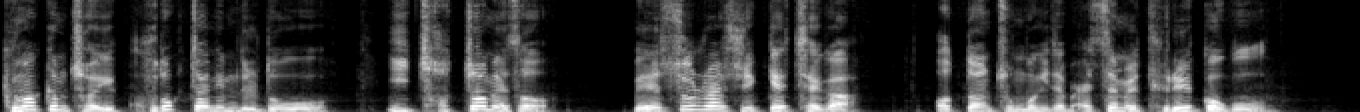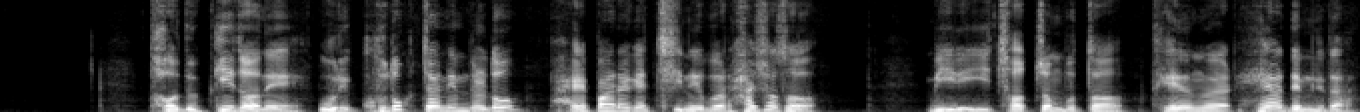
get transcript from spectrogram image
그만큼 저희 구독자님들도 이 저점에서 매수를 할 수 있게 제가 어떤 종목인지 말씀을 드릴 거고 더 늦기 전에 우리 구독자님들도 발빠르게 진입을 하셔서 미리 이 저점부터 대응을 해야 됩니다.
